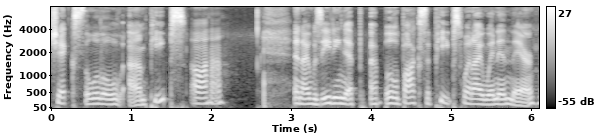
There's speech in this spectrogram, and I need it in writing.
chicks, the little um, peeps. Oh, uh huh. And I was eating a, a little box of peeps when I went in there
